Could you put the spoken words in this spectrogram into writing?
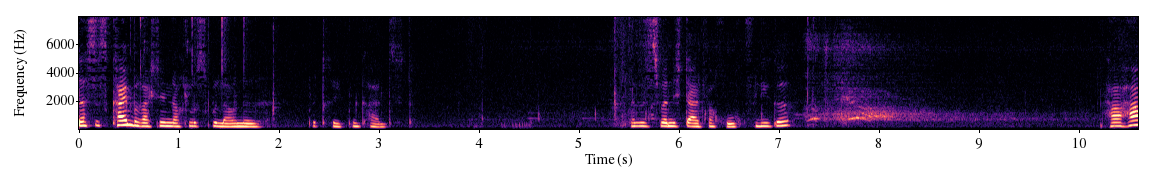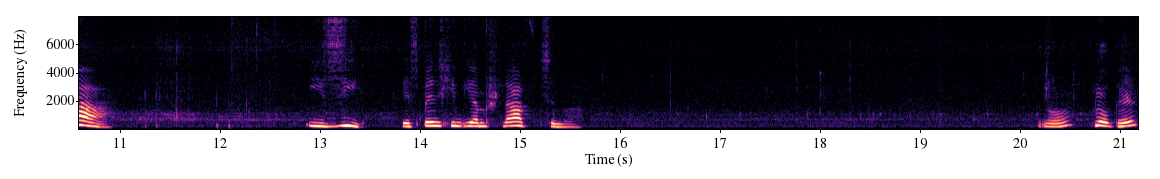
das ist kein Bereich, den du nach Lust und Laune betreten kannst. Ist, wenn ich da einfach hochfliege? Haha. Easy. Jetzt bin ich in ihrem Schlafzimmer. Ja, okay.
